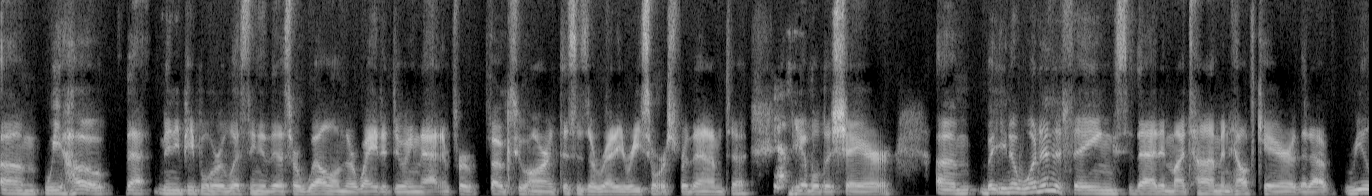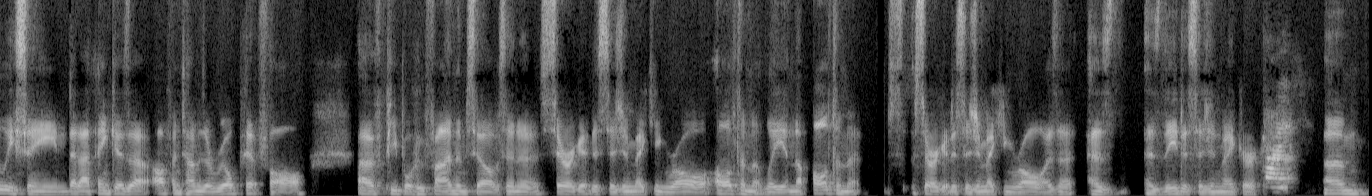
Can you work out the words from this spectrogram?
um, we hope that many people who are listening to this are well on their way to doing that. And for folks who aren't, this is a ready resource for them to yes. be able to share. Um, but you know, one of the things that in my time in healthcare that I've really seen that I think is a, oftentimes a real pitfall of people who find themselves in a surrogate decision making role, ultimately in the ultimate surrogate decision making role as a as as the decision maker, right. um,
